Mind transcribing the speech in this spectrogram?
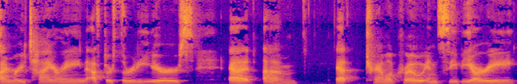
I'm retiring after 30 years at um, at Trammell Crow and CBRE.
